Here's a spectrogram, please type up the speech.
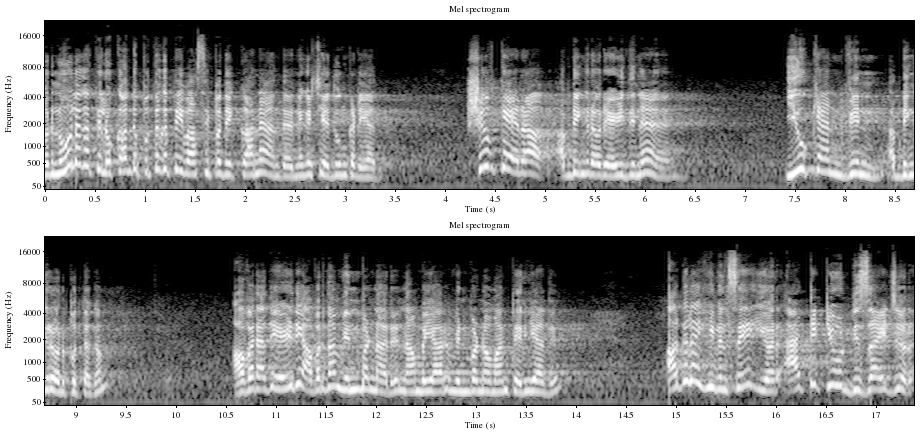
ஒரு நூலகத்தில் உட்காந்து புத்தகத்தை வாசிப்பதற்கான அந்த நிகழ்ச்சி எதுவும் கிடையாது. ஷிவ் கேரா அப்படிங்கிறவர் எழுதின யூ கேன் வின் அப்படிங்கிற ஒரு புத்தகம். அவர் அதை எழுதி அவர் தான் வின் பண்ணார். நாம் யாரும் வின் பண்ணோமான்னு தெரியாது. அதில் he will say your attitude decides your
